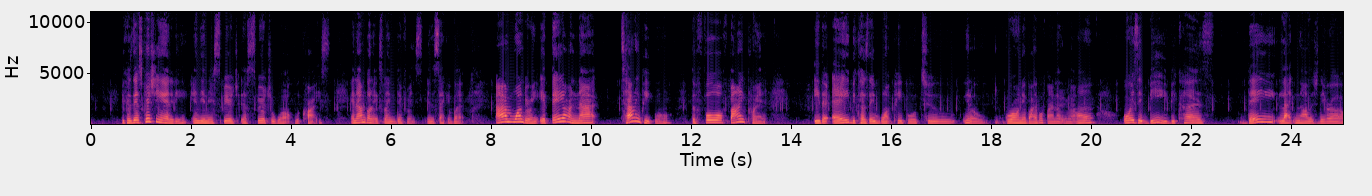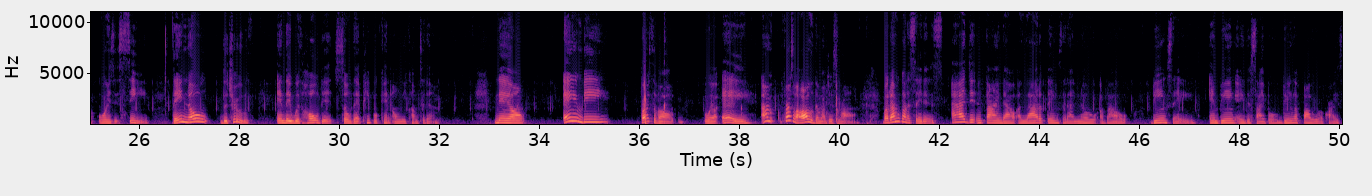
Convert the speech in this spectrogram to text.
because there's Christianity and then there's spirit, a spiritual walk with Christ. And I'm going to explain the difference in a second. But I'm wondering if they are not telling people the full fine print, either A, because they want people to, you know, grow in their Bible, find out on their own, or is it B, because they lack knowledge thereof, or is it C, they know the truth and they withhold it so that people can only come to them. Now, A and B, first of all, well, A, I'm first of all, all of them are just wrong. But I'm going to say this. I didn't find out a lot of things that I know about being saved and being a disciple, being a follower of Christ.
